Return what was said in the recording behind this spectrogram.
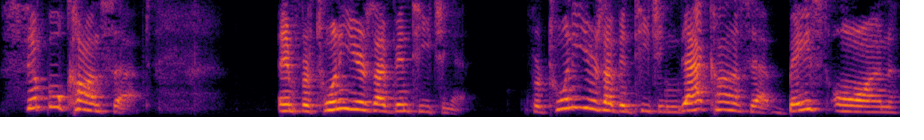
simple concept. And for 20 years I've been teaching it. For 20 years I've been teaching that concept based on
